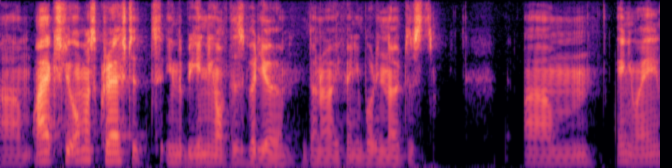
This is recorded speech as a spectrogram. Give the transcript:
Um, I actually almost crashed it in the beginning of this video. Don't know if anybody noticed. Um, anyway,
